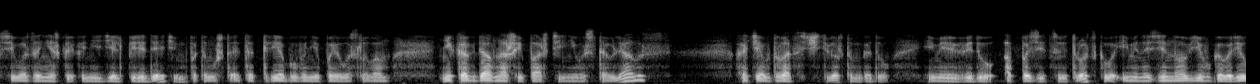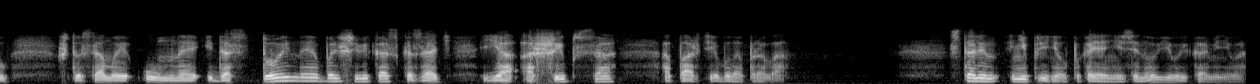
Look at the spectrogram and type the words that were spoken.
всего за несколько недель перед этим, потому что это требование, по его словам, никогда в нашей партии не выставлялось, хотя в 24 году, имея в виду оппозицию Троцкого, именно Зиновьев говорил, что самое умное и достойное большевика сказать «я ошибся», а партия была права. Сталин не принял покаяние Зиновьева и Каменева.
